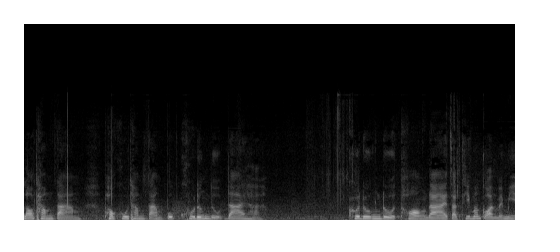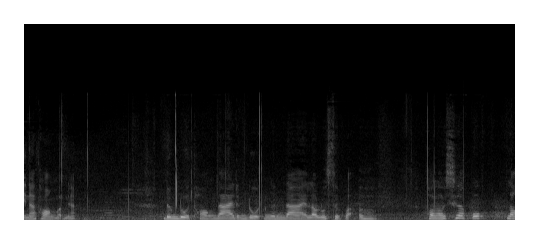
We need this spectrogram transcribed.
เราทำตาม พอครูทำตามปุ๊บครูดึงดูดได้ค่ะ ครูดึงดูดทองได้จากที่เมื่อก่อนไม่มีนะทองแบบเนี้ย ดึงดูดทองได้ ดึงดูดเงินได้ เรารู้สึกว่า เออ พอเราเชื่อปุ๊บเรา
